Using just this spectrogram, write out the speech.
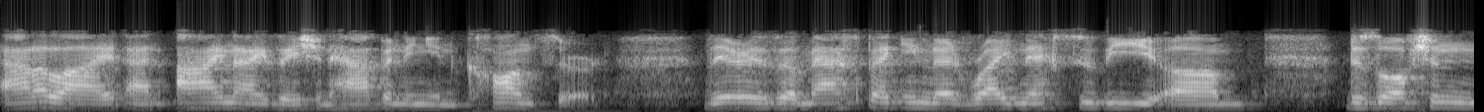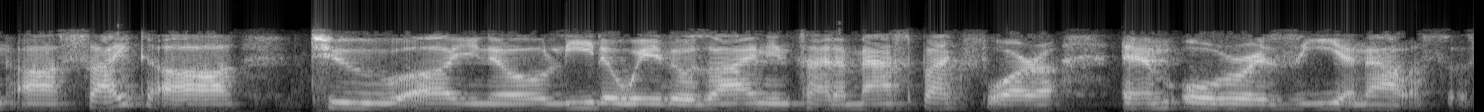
analyte and ionization happening in concert. There is a mass spec inlet right next to the um, desorption uh, site uh, to uh, you know lead away those ions inside a mass spec for M over Z analysis.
